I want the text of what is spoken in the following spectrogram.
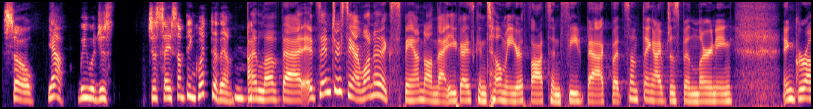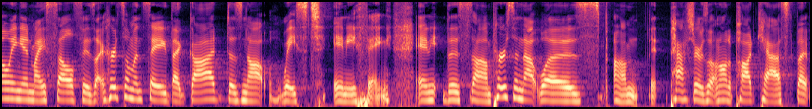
So yeah, we would just just say something quick to them. I love that. It's interesting. I want to expand on that. You guys can tell me your thoughts and feedback, but something I've just been learning and growing in myself is I heard someone say that God does not waste anything. And this um, person that was um, pastor was on a podcast, but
